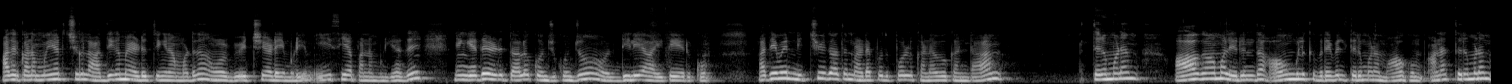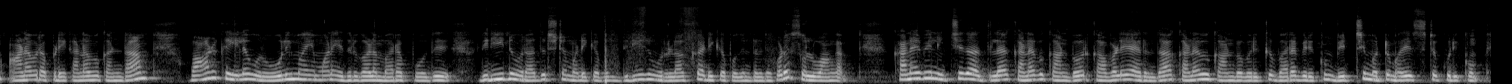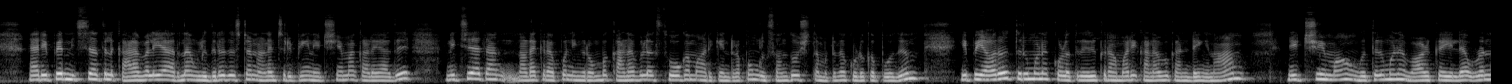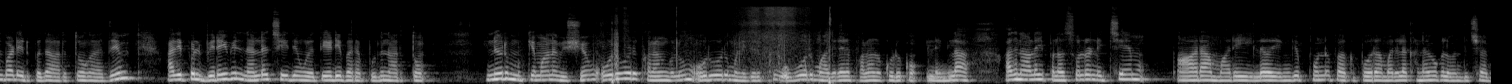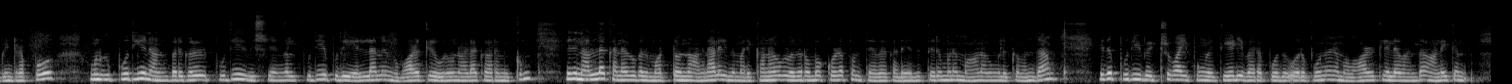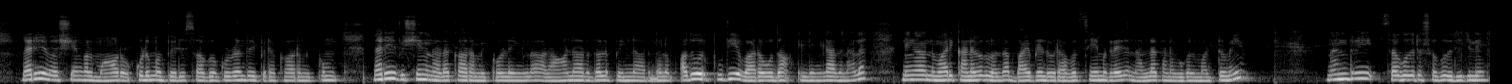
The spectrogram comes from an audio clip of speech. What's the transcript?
அதற்கான முயற்சிகள் அதிகமாக எடுத்தீங்கன்னா மட்டும்தான் அவங்களால வெற்றி அடைய முடியும். ஈஸியாக பண்ண முடியாது. நீங்கள் எதை எடுத்தாலும் கொஞ்சம் கொஞ்சம் டிலே ஆகிட்டே இருக்கும். அதேமாதிரி நிச்சயதார்த்தம் நடப்பது போல் கனவு கண்டால் திருமணம் ஆகாமல் இருந்தால் அவங்களுக்கு விரைவில் திருமணம் ஆகும். ஆனால் திருமணம் ஆனவர் அப்படி கனவு கண்டா வாழ்க்கையில் ஒரு ஒளிமயமான எதிர்காலம் வரப்போகுது. திடீர்னு ஒரு அதிர்ஷ்டம் அடிக்க போகுது திடீர்னு ஒரு லக்கு அடிக்க போகுதுன்றது கூட சொல்லுவாங்க. கனவில் நிச்சயதார்த்தத்தில் கனவு காண்பவர் கவலையாக இருந்தால் கனவு காண்பவருக்கு வரவிருக்கும் வெற்றி மற்றும் அதிர்ஷ்ட குறிக்கும். நிறைய பேர் நிச்சயதார்த்தத்தில் கவலையாக இருந்தால் உங்களுக்கு துரதிர்ஷ்டம் நினச்சிருப்பீங்க. நிச்சயமாக கிடையாது. நிச்சயதார்த்தம் நடக்கிறப்போ நீங்கள் ரொம்ப கனவுல சோகமாக இருக்கின்றப்போ உங்களுக்கு சந்தோஷத்தை மட்டும்தான் கொடுக்க போகுது. இப்போ யாரோ திருமண குளத்தில் இருக்கிற மாதிரி கனவு கண்டீங்கன்னா நிச்சயமாக உங்கள் திருமண வாழ்க்கையில் உடன்பாடு இருப்பது அர்த்தங்க அது அதேபோல் விரைவில் நல்ல செய்தி உங்களை தேடி வரப்போகுதுன்னு அர்த்தம். இன்னொரு முக்கியமான விஷயம் ஒரு ஒரு கலன்களும் ஒரு ஒரு மனிதருக்கு ஒவ்வொரு மாதிரியான பலனை கொடுக்கும் இல்லைங்களா? அதனால இப்போ நான் சொல்கிற நிச்சயம் ஆறா மாதிரி இல்லை எங்கேயோ பொண்ணு பார்க்க போகிற மாதிரிலாம் கனவுகள் வந்துச்சு அப்படின்றப்போ உங்களுக்கு புதிய நண்பர்கள் புதிய விஷயங்கள் புதிய புதிய எல்லாமே உங்கள் வாழ்க்கையில் உணவு நடக்க ஆரம்பிக்கும். இது நல்ல கனவுகள் மட்டும்தான். அதனால் இந்த மாதிரி கனவுகள் வந்து ரொம்ப குழப்பம் தேவை கிடையாது. திருமணம் ஆனவங்களுக்கு வந்தால் இது புதிய வெற்றி வாய்ப்பு உங்களை தேடி வரப்போகுது. ஒரு பொண்ணு நம்ம வாழ்க்கையில் வந்து அனைத்து நிறைய விஷயங்கள் மாறும். குடும்பம் பெருசாகும் குழந்தை பிறக்க ஆரம்பிக்கும். நிறைய விஷயங்கள் நடக்க ஆரம்பிக்கும் இல்லைங்களா? அது ஆணாக இருந்தாலும் பெண்ணாக இருந்தாலும். அது ஒரு புதிய வரவு தான் இல்லைங்களா? அதனால் நீங்கள் அந்த மாதிரி கனவுகள் வந்தால் பயப்பட ஒரு அவசியமே கிடையாது. நல்ல கனவுகள் மட்டுமே. நன்றி சகோதர சகோதரிகளே.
